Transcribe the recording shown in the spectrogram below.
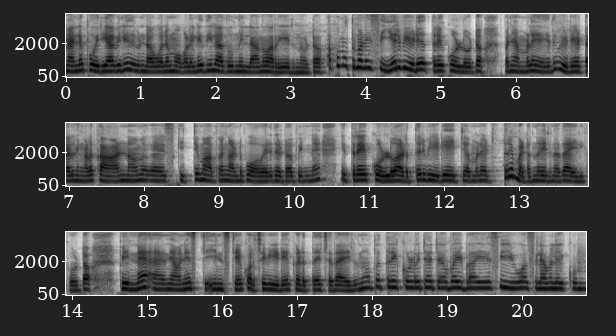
നല്ല പൊരിയാവിൽ ഉണ്ടാവുമല്ലോ മുകളിൽ ഇതിൽ അതൊന്നും ഇല്ലയെന്ന് പറയുമായിരുന്നു കേട്ടോ അപ്പോൾ മുത്തുമണീസ് ഈ ഒരു വീഡിയോ ഇത്രയൊക്കെ ഉള്ളൂ കേട്ടോ അപ്പം നമ്മൾ ഏത് വീഡിയോ ഇട്ടാലും നിങ്ങൾ കാണണം. സ്കിറ്റ് മാത്രം കണ്ടു പോകരുത് കേട്ടോ പിന്നെ ഇത്രയൊക്കെ ഉള്ളൂ. അടുത്തൊരു വീഡിയോ ആയിട്ട് നമ്മൾ എത്രയും പെട്ടെന്ന് വരുന്നതായിരിക്കും കേട്ടോ പിന്നെ ഞാൻ ഇൻസ്റ്റയിൽ കുറച്ച് വീഡിയോ ഒക്കെ എടുത്ത് വെച്ചതായിരുന്നു. അപ്പോൾ ഇത്രയൊക്കെ ഉള്ളൂ. Tata bye bye. See you. അസ്സാം വലൈക്കും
